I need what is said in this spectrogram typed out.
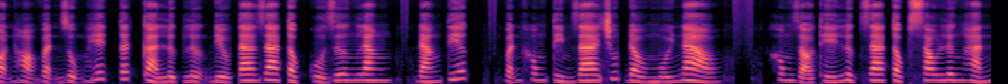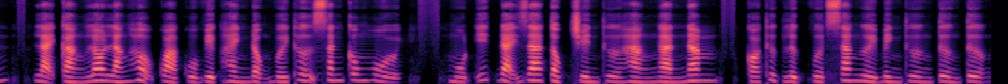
bọn họ vận dụng hết tất cả lực lượng điều ta gia tộc của Dương Lăng. Đáng tiếc, vẫn không tìm ra chút đầu mối nào. Không rõ thế lực gia tộc sau lưng hắn, lại càng lo lắng hậu quả của việc hành động với thợ săn công hội. Một ít đại gia tộc truyền thừa hàng ngàn năm, có thực lực vượt xa người bình thường tưởng tượng.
